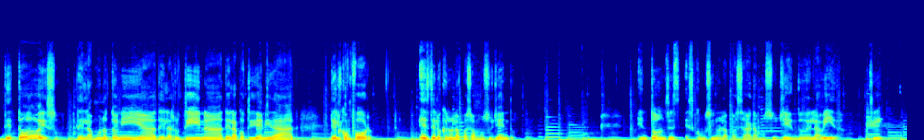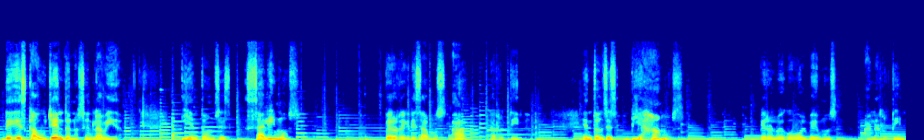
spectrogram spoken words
de todo eso, de la monotonía, de la rutina, de la cotidianidad, del confort, es de lo que nos la pasamos huyendo. Entonces es como si no la pasáramos huyendo de la vida, ¿sí? De escabulléndonos en la vida. Y entonces salimos, pero regresamos a la rutina. Entonces viajamos, pero luego volvemos a la rutina.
